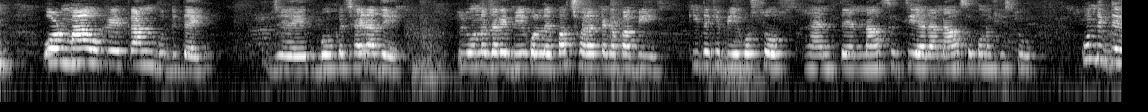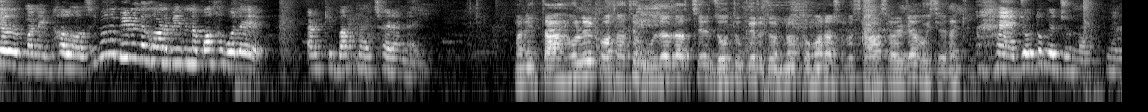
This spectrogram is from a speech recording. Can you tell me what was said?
ওর মা ওকে কান বুদ্ধি দেয় যে বউকে ছাইড়া দে। তুই অন্য জায়গায় বিয়ে করলে পাঁচ ছ হাজার টাকা পাবি। কি দেখে বিয়ে করছ হ্যান ত্যান না আছে চেয়ারা না আছে কোনো কিছু। কোন দিক থেকে মানে ভালো আছে? মানে বিভিন্ন ধরনের বিভিন্ন কথা বলে। আর কি বাপ মা ছাইড়া নেয়। মানে তাহলে কথাতে বোঝা যাচ্ছে যৌতুকের জন্য তোমার আসলে সাহায্যটা হয়েছে নাকি? হ্যাঁ যৌতুকের জন্য মেন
